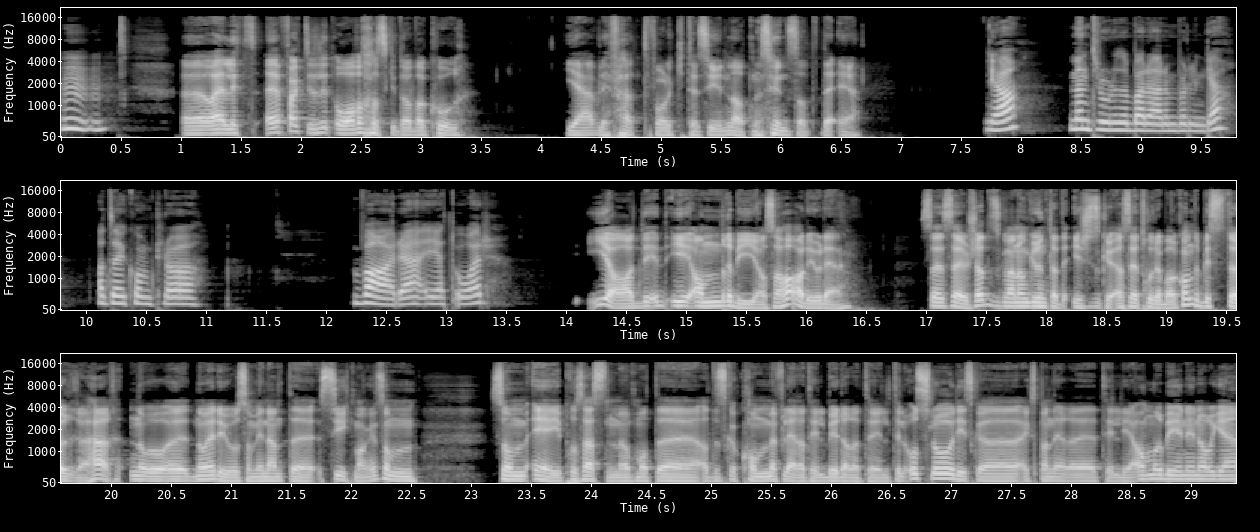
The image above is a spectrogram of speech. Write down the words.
Mm. Og jeg er, litt, jeg er faktisk litt overrasket over hvor jævlig fett folk tilsynelatende syns at det er. Ja, men tror du det bare er en bølge? At det kommer til å vare i et år? Ja, de, i andre byer så har de jo det. Så jeg ser jo ikke at det skal være noen grunn til at det ikke skal Altså, jeg tror det bare kommer til å bli større her. Nå, eh, nå er det jo, som vi nevnte, sykt mange som, som er i prosessen med å måte at det skal komme flere tilbydere til, til Oslo. De skal ekspandere til de andre byene i Norge.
